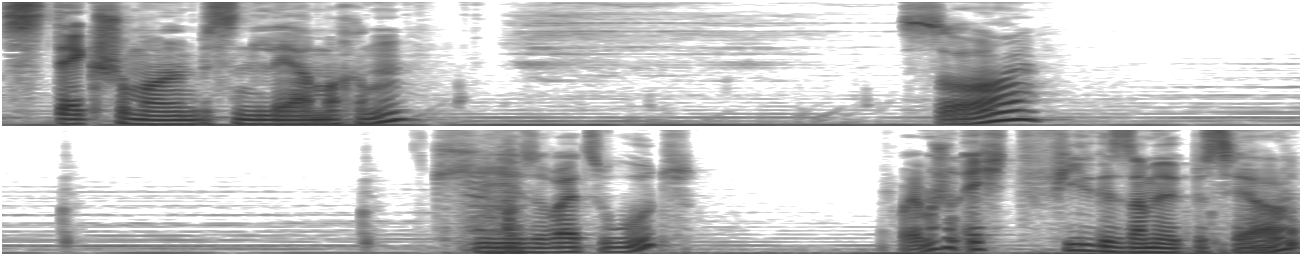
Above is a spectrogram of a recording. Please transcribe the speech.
Stack schon mal ein bisschen leer machen. So. Okay, soweit so gut. Wir haben schon echt viel gesammelt bisher.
